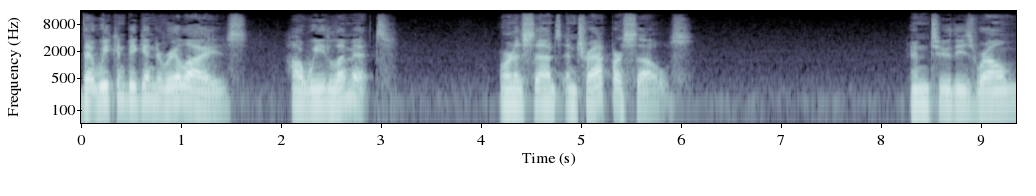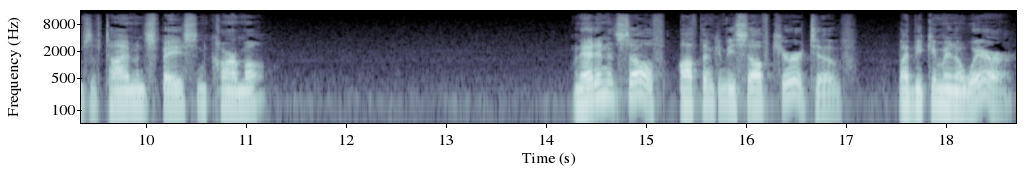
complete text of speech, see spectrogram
that we can begin to realize how we limit, or in a sense, entrap ourselves into these realms of time and space and karma. And that in itself often can be self curative by becoming aware.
